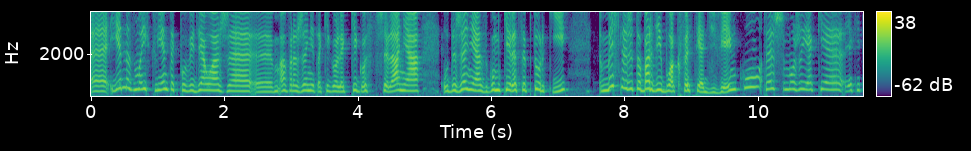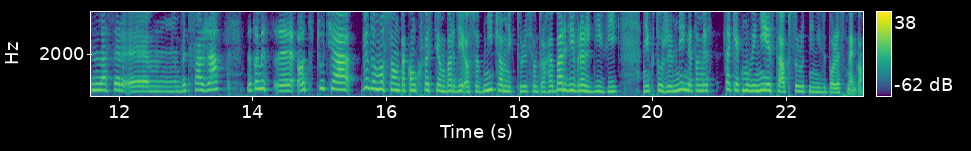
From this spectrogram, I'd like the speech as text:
E, jedna z moich klientek powiedziała, że e, ma wrażenie takiego lekkiego strzelania, uderzenia z gumki recepturki. Myślę, że to bardziej była kwestia dźwięku, też może jakie, jakie ten laser wytwarza. Natomiast e, odczucia, wiadomo, są taką kwestią bardziej osobniczą. Niektórzy są trochę bardziej wrażliwi, niektórzy mniej. Natomiast, tak jak mówię, nie jest to absolutnie nic bolesnego.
